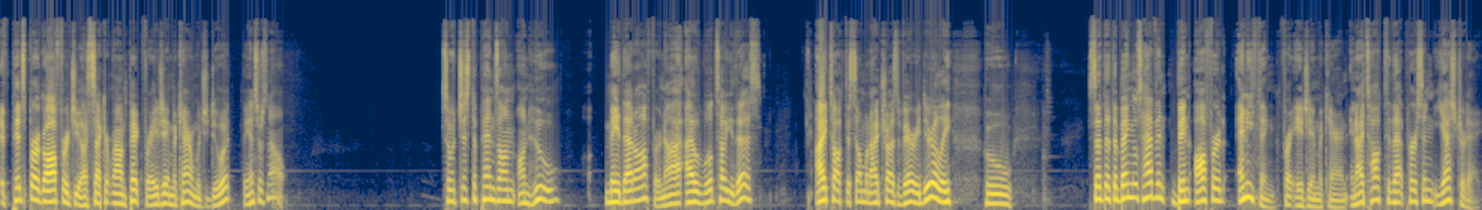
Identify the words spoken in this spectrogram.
if Pittsburgh offered you a second round pick for AJ McCarron, would you do it? The answer is no. So it just depends on on who made that offer. Now, I, I will tell you this: I talked to someone I trust very dearly who said that the Bengals haven't been offered anything for AJ McCarron, and I talked to that person yesterday.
